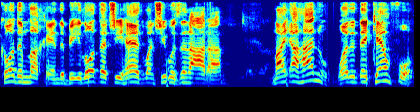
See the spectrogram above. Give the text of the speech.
kodem lachen, the be'ilot that she had when she was in Ara. My ahanu, what did they count for?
